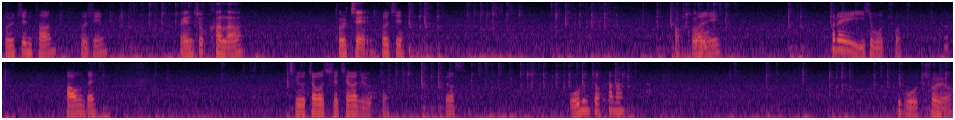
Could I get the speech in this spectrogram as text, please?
돌진 턴 조심. 왼쪽 하나 돌진 돌진 밖으로 멀리. 프레이 25초. 가운데. 지우 저거 제- 제가 지울게. 지웠어. 오른쪽 하나. 15초요.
